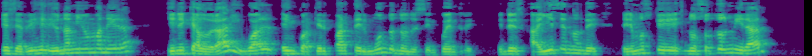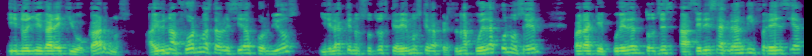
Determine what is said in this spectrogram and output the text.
que se rige de una misma manera, tiene que adorar igual en cualquier parte del mundo en donde se encuentre. Entonces, ahí es en donde tenemos que nosotros mirar y no llegar a equivocarnos. Hay una forma establecida por Dios y es la que nosotros queremos que la persona pueda conocer para que pueda entonces hacer esa gran diferencia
